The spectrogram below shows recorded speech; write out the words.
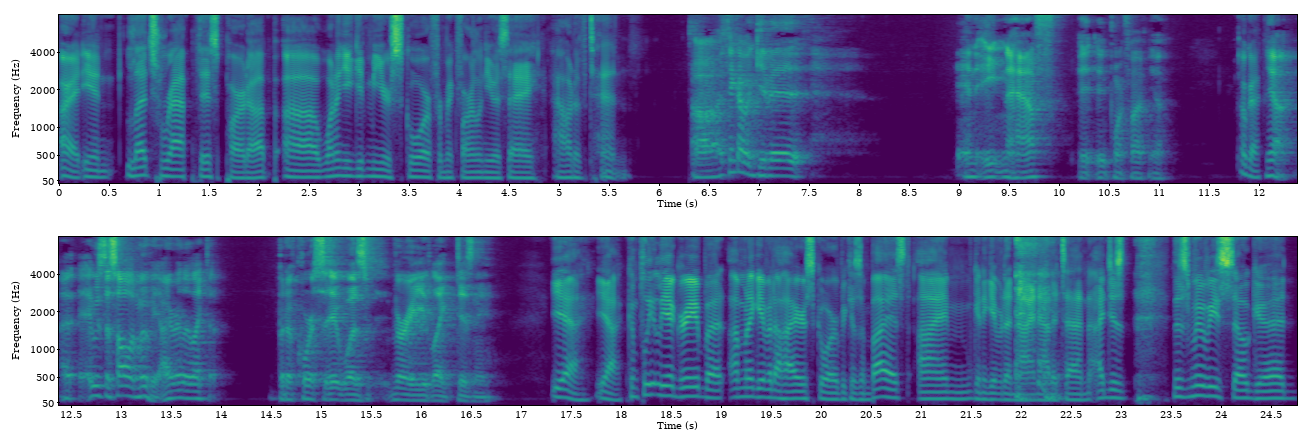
All right, Ian, let's wrap this part up. Uh, why don't you give me your score for McFarland USA out of 10? Uh, I think I would give it an eight and a half, eight- 8.5. Yeah. Okay. Yeah. It was a solid movie. I really liked it. But of course, it was very like Disney. Yeah, yeah, completely agree, but I'm going to give it a higher score because I'm biased. I'm going to give it a 9 out of 10. I just, this movie's so good.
